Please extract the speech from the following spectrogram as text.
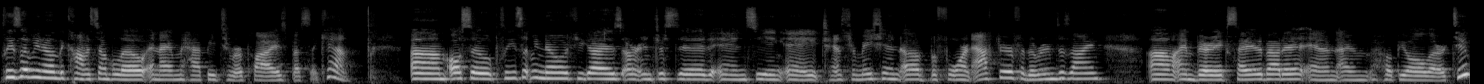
please let me know in the comments down below and I'm happy to reply as best I can. Um, also, please let me know if you guys are interested in seeing a transformation of before and after for the room design. Um, I'm very excited about it and I hope you all are too.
